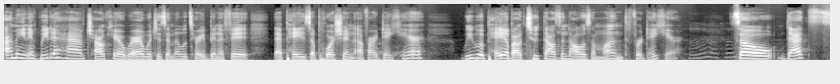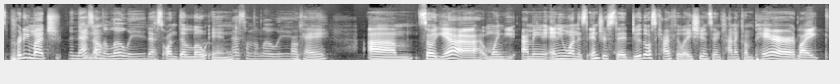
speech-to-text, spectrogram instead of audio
I mean, if we didn't have Child Care Aware, which is a military benefit that pays a portion of our daycare, we would pay about two thousand dollars a month for daycare. So that's pretty much, and that's you on the low end. that's on the low end. That's on the low end. Okay. Um, so yeah, when you, I mean, anyone is interested, do those calculations and kind of compare, like,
